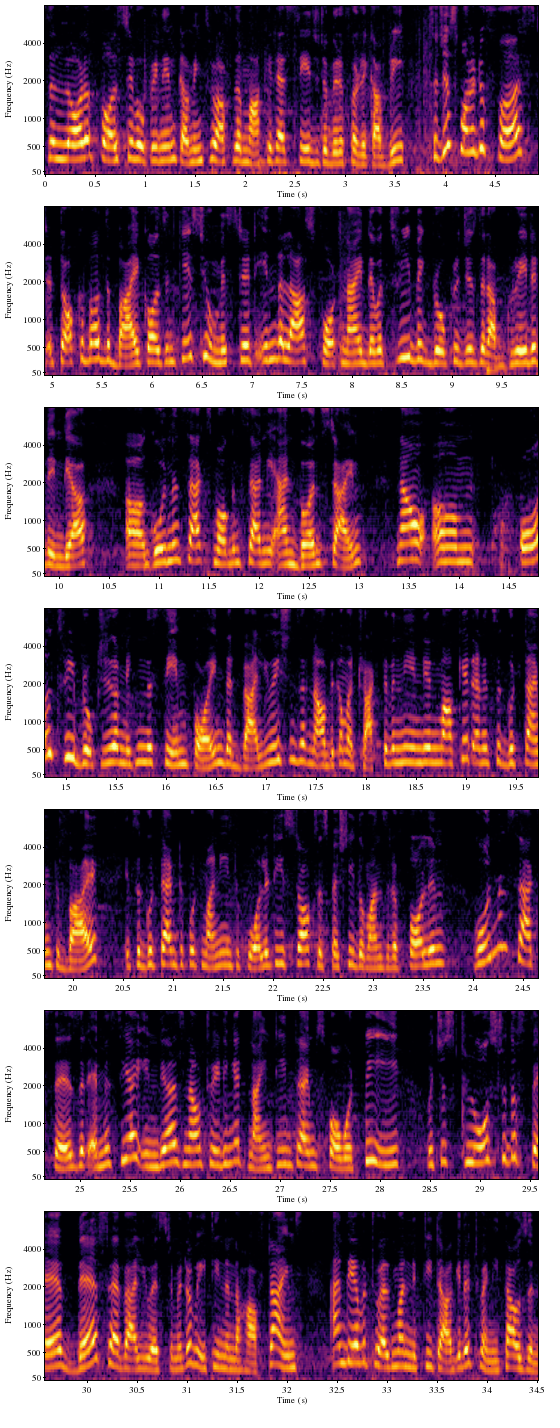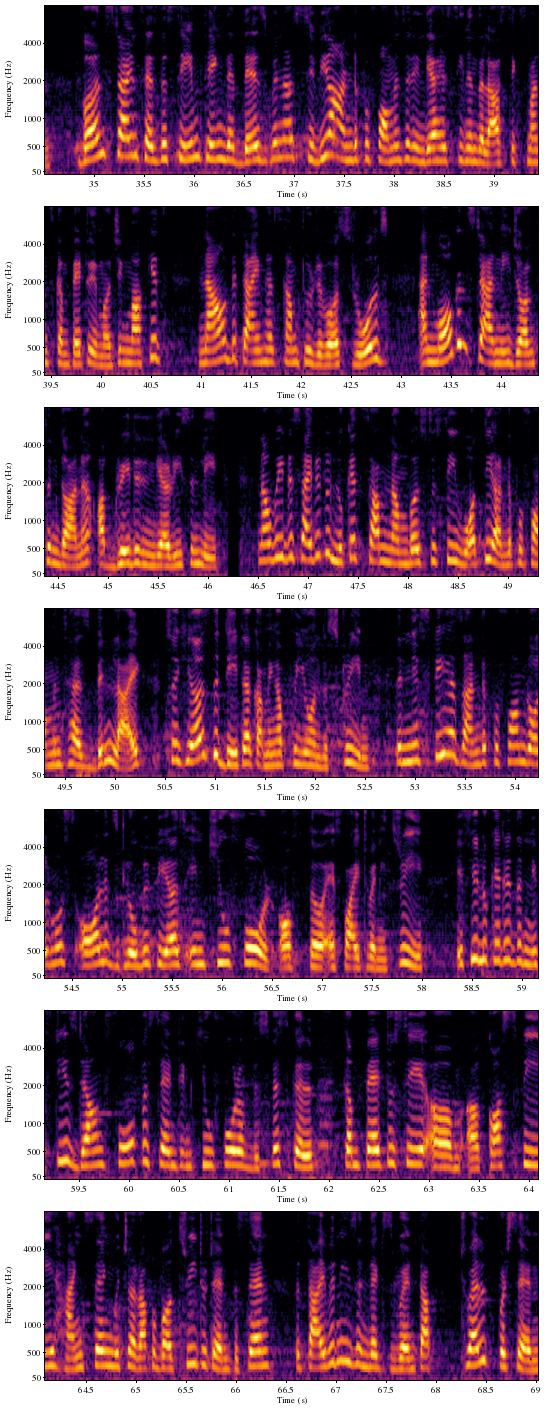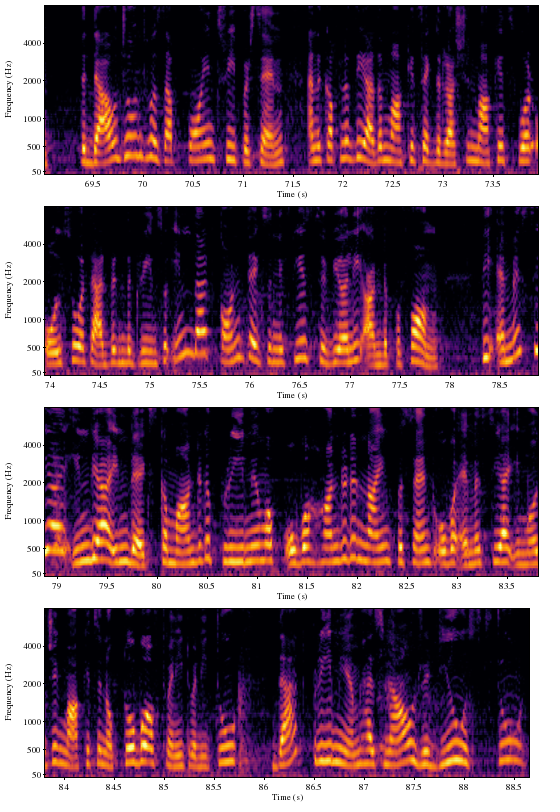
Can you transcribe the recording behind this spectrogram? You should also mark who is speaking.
Speaker 1: So a lot of positive opinion coming through after the market has staged a bit of a recovery. So just wanted to first talk about the buy calls. In case you missed it, in the last fortnight, there were three big brokerages that upgraded India. Uh, Goldman Sachs, Morgan Stanley and Bernstein. Now, um, all three brokerages are making the same point that valuations have now become attractive in the Indian market and it's a good time to buy. It's a good time to put money into quality stocks, especially the ones that have fallen. Goldman Sachs says that MSCI India is now trading at 19 times forward PE, which is close to the fair their fair value estimate of 18 and a half times, and they have a 12-month Nifty target at 20,000. Bernstein says the same thing that there's been a severe underperformance that India has seen in the last six months compared to emerging markets. Now the time has come to reverse roles, and Morgan Stanley, Jonathan Garner, upgraded India recently. Now we decided to look at some numbers to see what the underperformance has been like. So here's the data coming up for you on the screen. The Nifty has underperformed almost all its global peers in Q4 of the FY23. If you look at it, the Nifty is down 4% in Q4 of this fiscal compared to, say, um, uh, Kospi, Hang Seng, which are up about 3 to 10%. The Taiwanese index went up 12%. The Dow Jones was up 0.3% and a couple of the other markets like the Russian markets were also a tad bit in the green. So in that context, the Nifty is severely underperformed. The MSCI India index commanded a premium of over 109% over MSCI emerging markets in October of 2022. That premium has now reduced to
